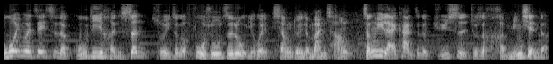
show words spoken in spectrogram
不过，因为这一次的谷底很深，所以这个复苏之路也会相对的漫长。整体来看，这个局势就是很明显的，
